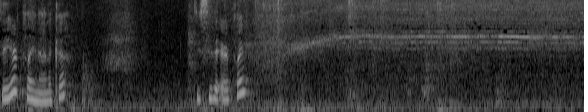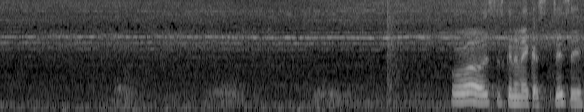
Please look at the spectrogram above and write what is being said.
the airplane, Annika? Do you see the airplane? Whoa, this is gonna make us dizzy.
